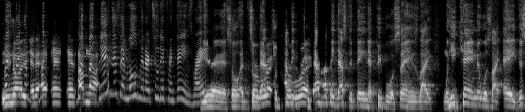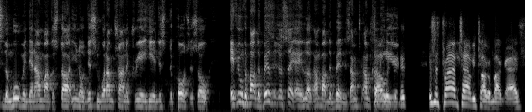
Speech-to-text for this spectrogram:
You But- know, but how- the- and, and, and, and But, I'm but not. business and movement are two different things, right? Yeah, so so that Correct, so I think correct. that, I think that's the thing that people were saying is like when he came, it was like, hey, this is the movement that I'm about to start. You know, this is what I'm trying to create here. This is the culture. So if it was about the business, just say, hey, look, I'm about the business. I'm I'm coming So here. This, is prime time we talk about, guys.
